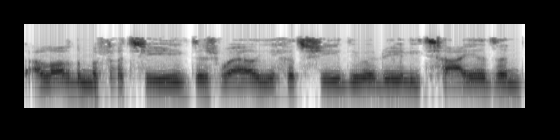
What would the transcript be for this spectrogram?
a lot of them were fatigued as well. You could see they were really tired and,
